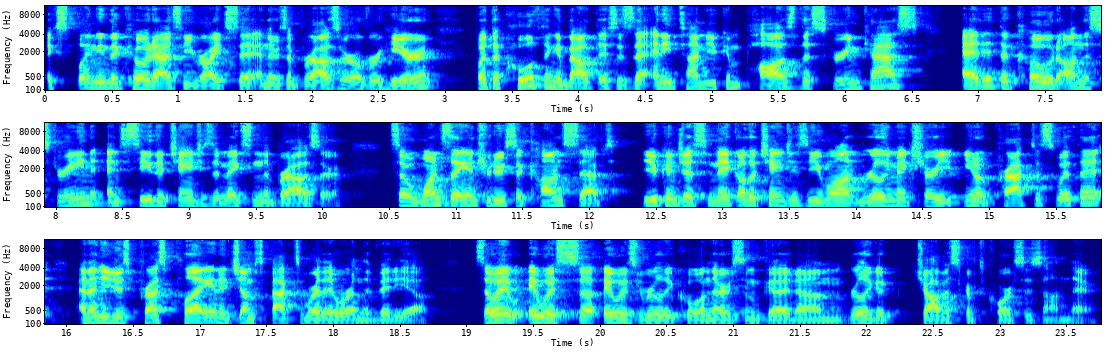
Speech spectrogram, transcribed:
explaining the code as he writes it, and there's a browser over here. But the cool thing about this is that anytime you can pause the screencast, edit the code on the screen, and see the changes it makes in the browser. So once they introduce a concept, you can just make all the changes you want, really make sure you, you know, practice with it. And then you just press play and it jumps back to where they were in the video. So it, it was, so, it was really cool. And there are some good, um, really good JavaScript courses on there.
